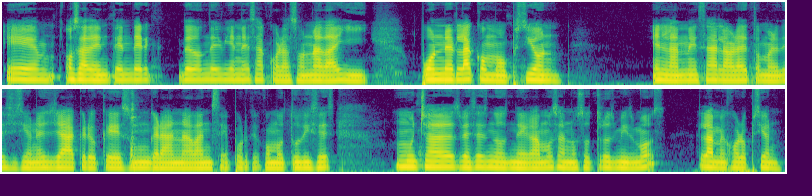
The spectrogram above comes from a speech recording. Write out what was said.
em, o sea, de entender de dónde viene esa corazonada y ponerla como opción en la mesa a la hora de tomar decisiones, ya creo que es un gran avance, porque como tú dices, muchas veces nos negamos a nosotros mismos la mejor opción,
